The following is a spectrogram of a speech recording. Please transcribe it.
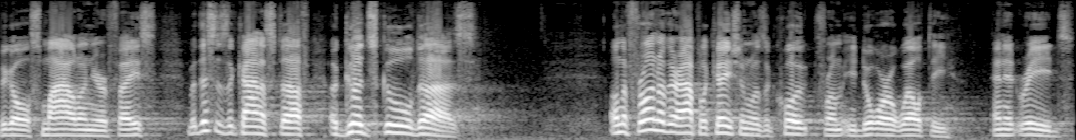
big old smile on your face. But this is the kind of stuff a good school does. On the front of their application was a quote from Eudora Welty, and it reads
